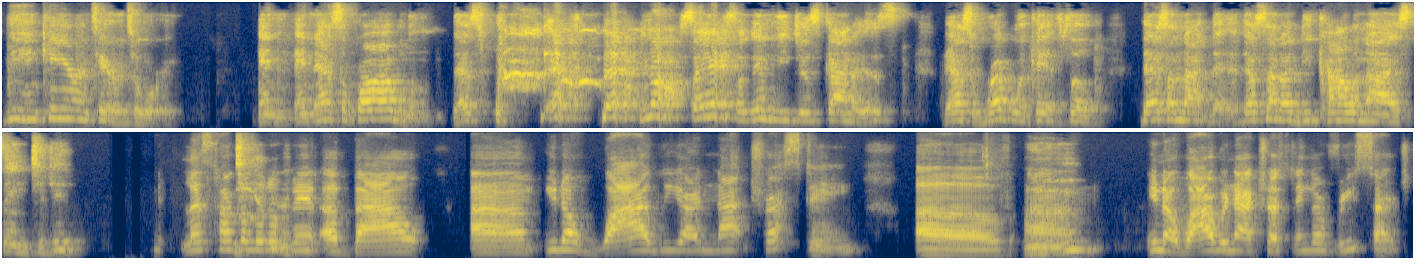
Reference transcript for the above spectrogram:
we in Karen territory. And and that's a problem. That's you know what I'm saying. So then we just kind of that's replicate. So that's a not that's not a decolonized thing to do. let's talk a little bit about um you know why we are not trusting of um you know why we're not trusting of research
